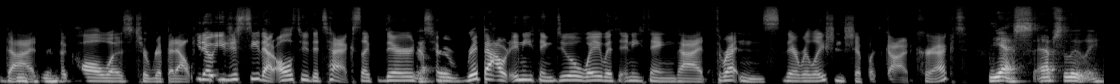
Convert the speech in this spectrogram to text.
that Mhm. the call was to rip it out. You know, you just see that all through the text. Like they're Yeah. to rip out anything, do away with anything that threatens their relationship with God, correct? Yes, absolutely.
